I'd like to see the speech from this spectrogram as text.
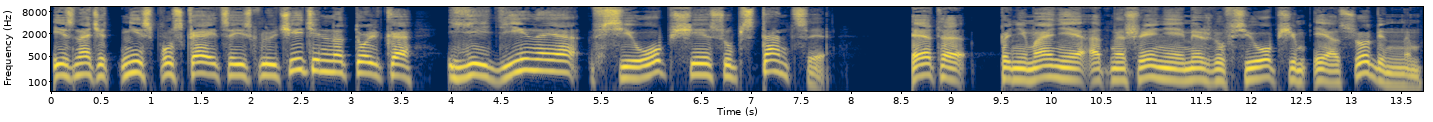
и, значит, не спускается исключительно только единая всеобщая субстанция – это понимание отношения между всеобщим и особенным,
